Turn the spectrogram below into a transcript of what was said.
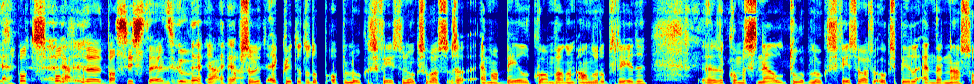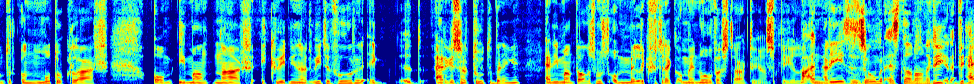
Spot, spot eh, bassist, hè. Zo. Ja, absoluut. Ik weet dat het op, op Lokersfeesten ook zo was. Emma Bale kwam van een ander optreden. Eh, ze komen snel toe op Lokersfeesten, waar ze ook spelen. En daarna stond er een motto klaar om iemand naar, ik weet niet naar wie te voeren, ik, ergens naartoe te brengen. En iemand anders moest onmiddellijk vertrekken om bij Nova Star te gaan spelen. Maar en deze zomer is dan nog een Drie- keer drie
